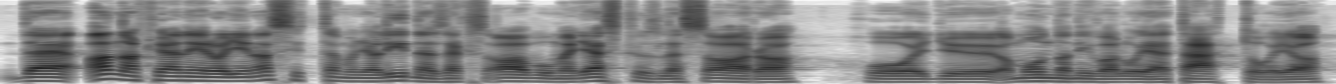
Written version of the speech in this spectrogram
de annak ellenére, hogy én azt hittem, hogy a Lil Nas X album egy eszköz lesz arra, hogy a mondani valóját áttolja,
